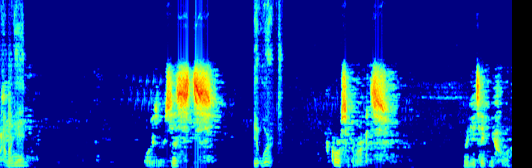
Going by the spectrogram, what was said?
Come Okay. again. Poison resist. It worked. Of course it worked. Where do you take me for?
